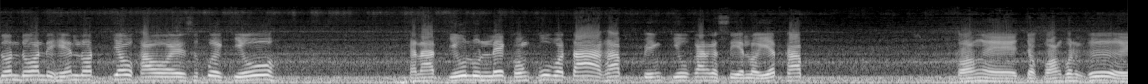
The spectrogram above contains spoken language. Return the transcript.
โดนโดนๆได้เห็นรถเกี่ยวเขาไอ้ซูเปอร์กิวขนาดกิวรุ่นเล็กของคูบต้าครับ เป็นกิวการเกษตรลอยเอ็ดครับ ของไอ้เจ้าของเพิ่นคือไอ้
